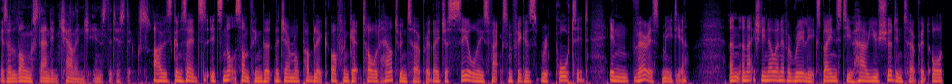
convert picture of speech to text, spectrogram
is a long standing challenge in statistics. I was going to say, it's, it's not something that the general public often get told how to interpret. They just see all these facts and figures reported in various media and, and actually no one ever really explains to you how you should interpret or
